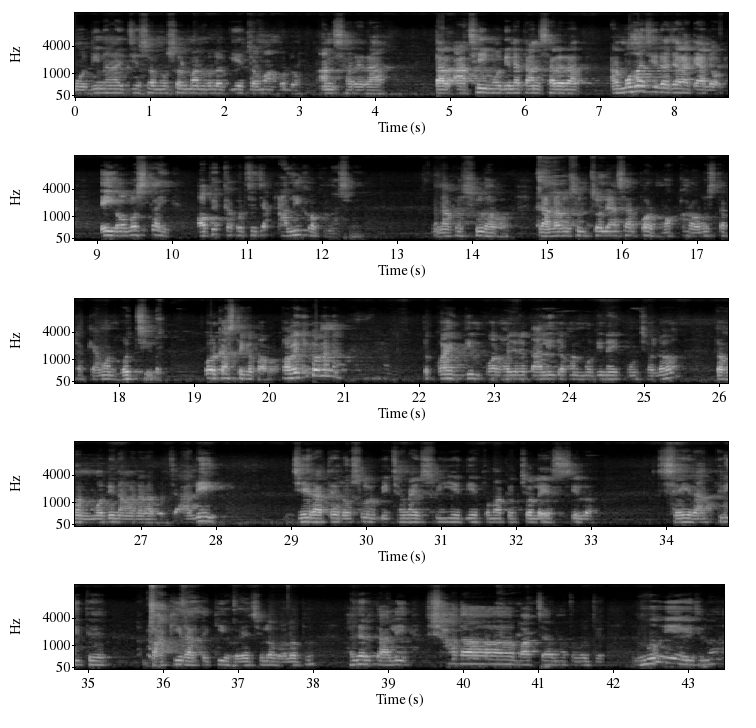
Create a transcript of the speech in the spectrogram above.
মদিনায় যেসব মুসলমানগুলো গিয়ে জমা হলো, আনসারেরা, তার আছেই মদিনাতে আনসারেরা, আর মহাজিরা যারা গেল, এই অবস্থায় অপেক্ষা করছে যে আলী কখন আসবে? মানে ওকে শুধাবো আল্লাহ রসুল চলে আসার পর মক্কার অবস্থাটা কেমন হচ্ছিল, ওর কাছ থেকে পাবো। পাবে কি পাবে না? তো কয়েকদিন পর হজরত আলী যখন মদিনায় পৌঁছলো, তখন মদিনাওয়ালারা বলছে, আলী যে রাতে রসুল বিছানায় শুইয়ে দিয়ে তোমাকে চলে এসেছিল, সেই রাত্রিতে বাকি রাতে কি হয়েছিল বলো তো? হজরত আলী সাদা বাচ্চার মতো বলছে, ঘুমিয়ে গেছিলাম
